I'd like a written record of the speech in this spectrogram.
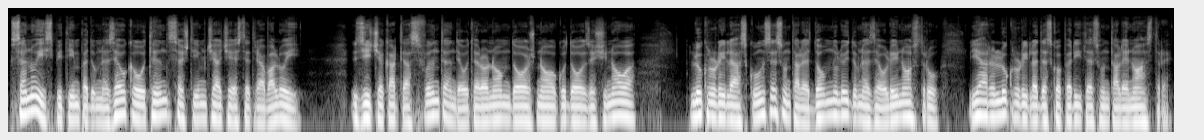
Să nu ispitim pe Dumnezeu căutând să știm ceea ce este treaba Lui. Zice Cartea Sfântă în Deuteronom 29 cu 29, Lucrurile ascunse sunt ale Domnului Dumnezeului nostru, iar lucrurile descoperite sunt ale noastre.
